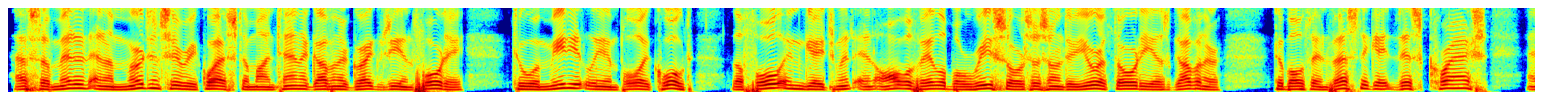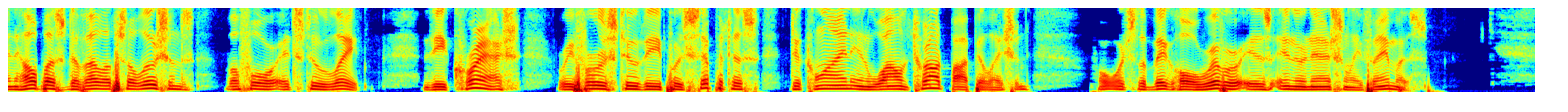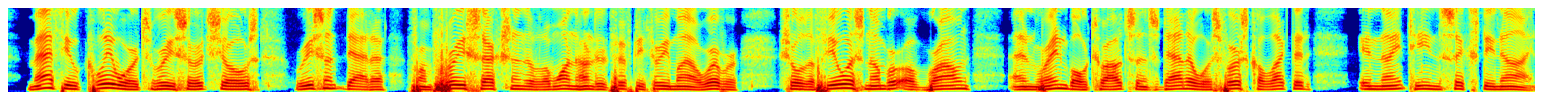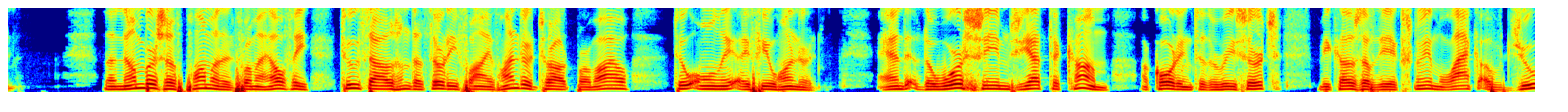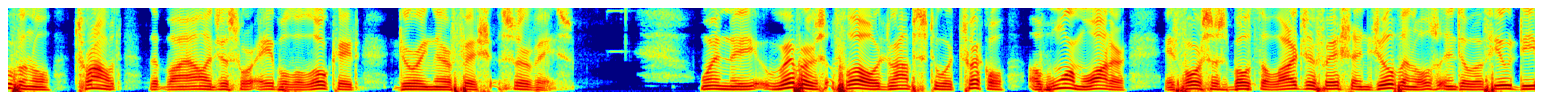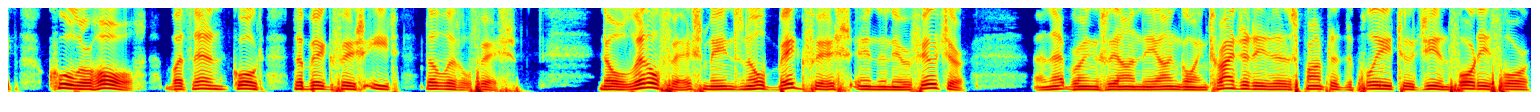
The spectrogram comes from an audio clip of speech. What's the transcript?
have submitted an emergency request to Montana Governor Greg Gianforte to immediately employ, quote, the full engagement and all available resources under your authority as governor to both investigate this crash and help us develop solutions before it's too late. The crash refers to the precipitous decline in wild trout population for which the Big Hole River is internationally famous. Matthew Kleewart's research shows recent data from three sections of the 153 mile river show the fewest number of brown and rainbow trout since data was first collected in 1969. The numbers have plummeted from a healthy 2,000 to 3,500 trout per mile to only a few hundred. And the worst seems yet to come, according to the research, because of the extreme lack of juvenile trout that biologists were able to locate during their fish surveys. When the river's flow drops to a trickle of warm water, it forces both the larger fish and juveniles into a few deep, cooler holes, but then, quote, the big fish eat the little fish. No little fish means no big fish in the near future. And that brings on the ongoing tragedy that has prompted the plea to Gianforte for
